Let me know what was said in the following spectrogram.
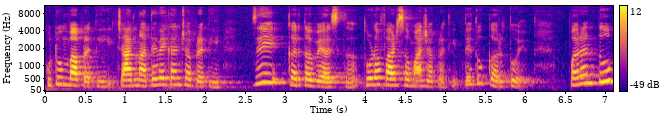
कुटुंबाप्रती चार नातेवाईकांच्या प्रती जे कर्तव्य असतं थोडंफार समाजाप्रती ते तो करतो आहे परंतु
